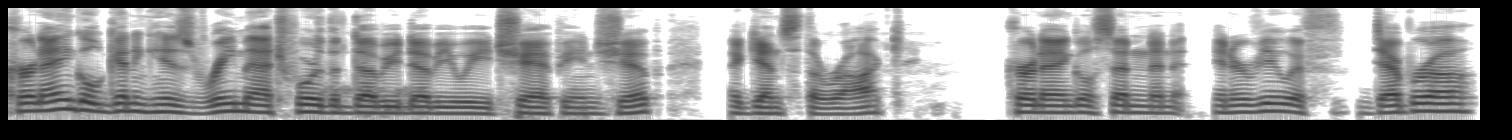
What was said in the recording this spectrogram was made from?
Kurt Angle getting his rematch for the WWE Championship against The Rock. Kurt Angle said in an interview if Debra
